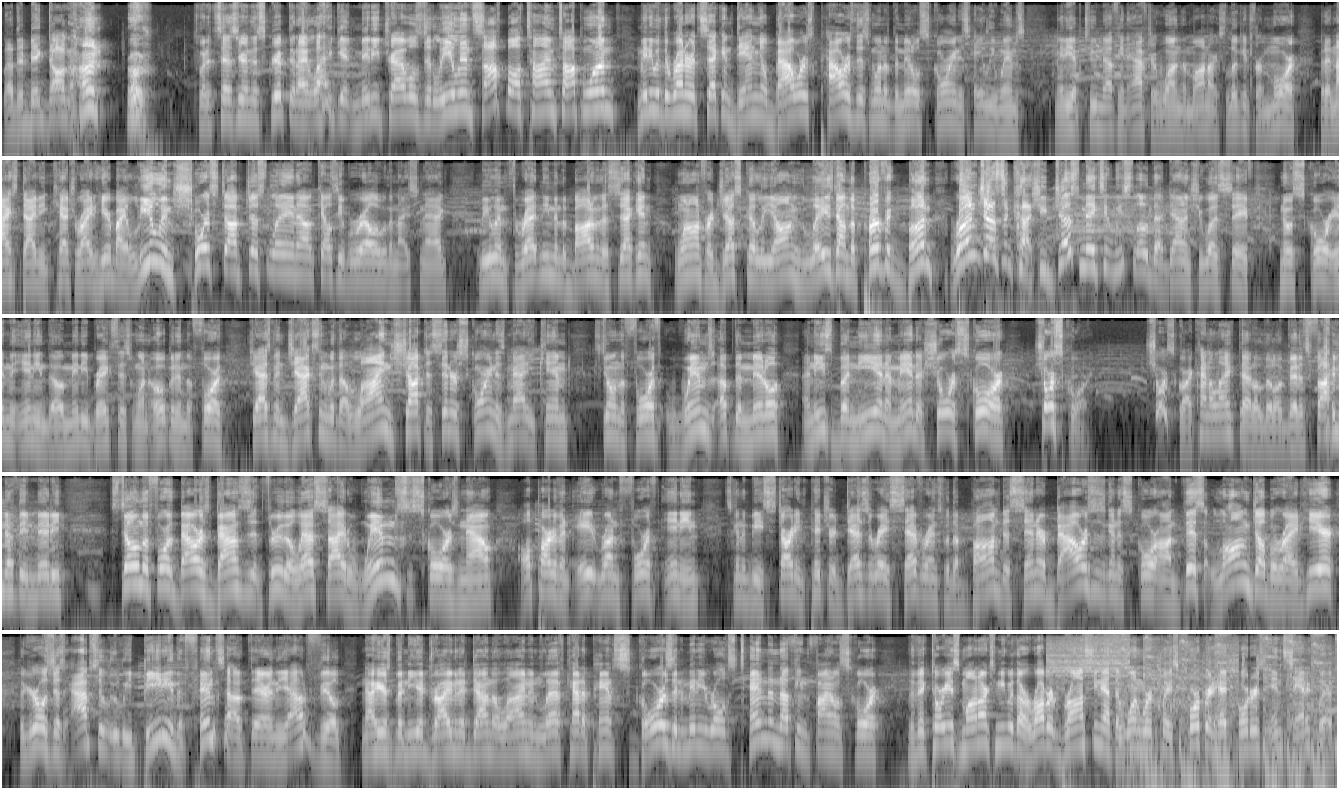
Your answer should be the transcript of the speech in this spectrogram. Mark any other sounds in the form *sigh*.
Let the big dog hunt. That's what it says here in the script, and I like it. Mitty travels to Leland. Softball time, top one. Mitty with the runner at second. Danielle Bowers powers this one up the middle, scoring as Haley Wims Mitty up 2 0 after one. The Monarchs looking for more, but a nice diving catch right here by Leland. Shortstop just laying out Kelsey Barella with a nice snag. Leland threatening in the bottom of the second. One on for Jessica Leong, who lays down the perfect bun. Run, Jessica! She just makes it. We slowed that down and she was safe. No score in the inning, though. Mitty breaks this one open in the fourth. Jasmine Jackson with a line shot to center, scoring as Maddie Kim. Still in the fourth. Wims up the middle. Anise Bania and Amanda Shore score. Shore score. Short score. I kind of like that a little bit. It's 5 0 Mitty. Still in the fourth, Bowers bounces it through the left side. Wims scores now, all part of an eight run fourth inning. It's going to be starting pitcher Desiree Severance with a bomb to center. Bowers is going to score on this long double right here. The girl is just absolutely beating the *laughs* fence out there in the outfield. Now here's Benia driving it down the line and left. Catapant scores and Mitty rolls 10 to nothing final score. The victorious Monarchs meet with our Robert Bronstein at the One Workplace corporate headquarters in Santa Clara.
